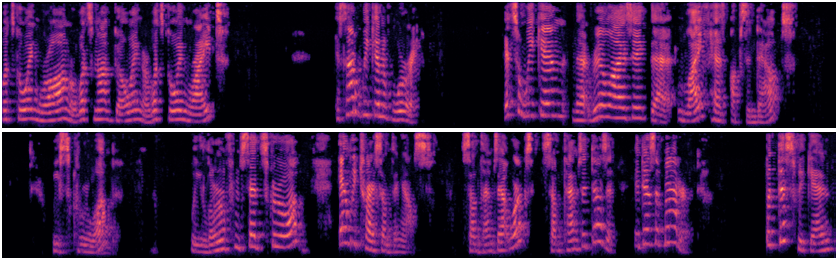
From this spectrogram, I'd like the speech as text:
what's going wrong or what's not going or what's going right. It's not a weekend of worry. It's a weekend that realizing that life has ups and downs. We screw up. We learn from said screw up and we try something else. Sometimes that works, sometimes it doesn't. It doesn't matter. But this weekend,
